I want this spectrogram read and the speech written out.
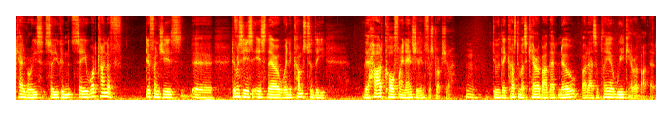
Categories. So you can say what kind of differences uh, differences is there when it comes to the the hardcore financial infrastructure. Mm. Do the customers care about that? No, but as a player, we care about that.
